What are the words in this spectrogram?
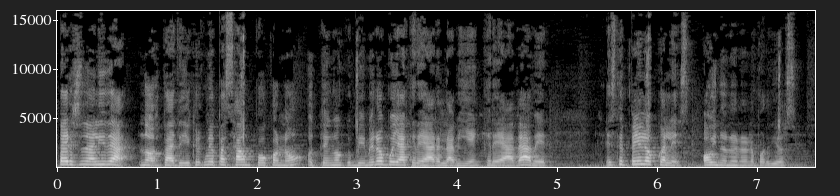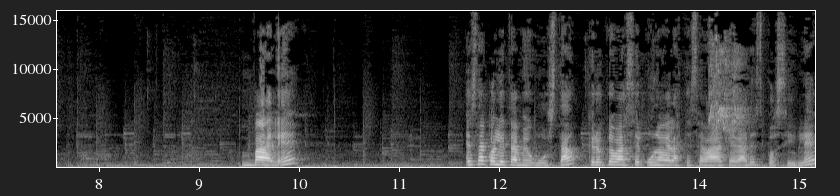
personalidad. No, espérate, yo creo que me he pasado un poco, ¿no? Tengo que... Primero voy a crearla bien creada. A ver, ¿este pelo cuál es? Ay, no, no, no, no, por Dios. Vale. Esta coleta me gusta. Creo que va a ser una de las que se va a quedar, es posible.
